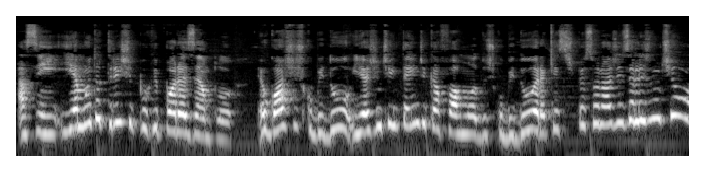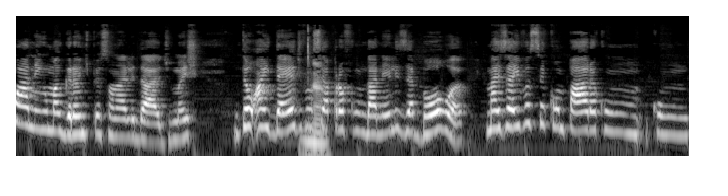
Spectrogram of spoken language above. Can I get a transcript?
Assim, e é muito triste porque, por exemplo, eu gosto de Scooby-Doo e a gente entende que a fórmula do Scooby-Doo era que esses personagens, eles não tinham lá nenhuma grande personalidade, mas... Então, a ideia de você Não. aprofundar neles é boa, mas aí você compara com, com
